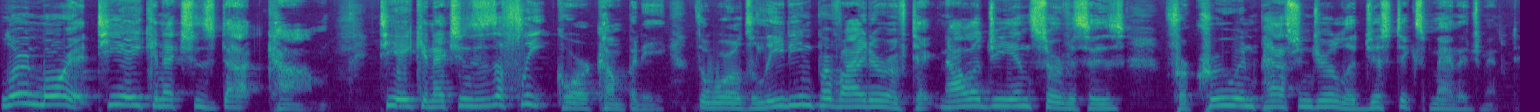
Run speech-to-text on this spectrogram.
Learn more at taconnections.com. TA Connections is a Fleetcor company, the world's leading provider of technology and services for crew and passenger logistics management.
